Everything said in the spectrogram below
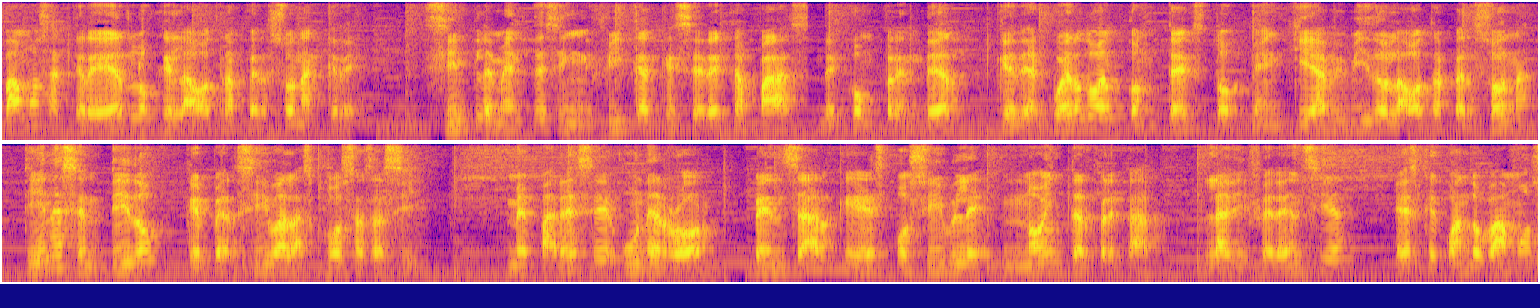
vamos a creer lo que la otra persona cree. Simplemente significa que seré capaz de comprender que de acuerdo al contexto en que ha vivido la otra persona, tiene sentido que perciba las cosas así. Me parece un error pensar que es posible no interpretar. La diferencia es que cuando vamos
